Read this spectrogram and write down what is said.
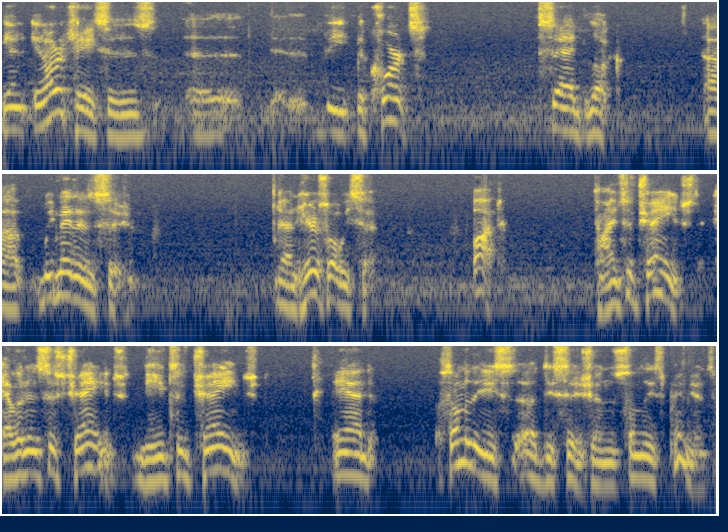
In, in our cases, uh, the, the courts said, look, uh, we made a decision. And here's what we said. But times have changed, evidence has changed, needs have changed. And some of these uh, decisions, some of these opinions,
